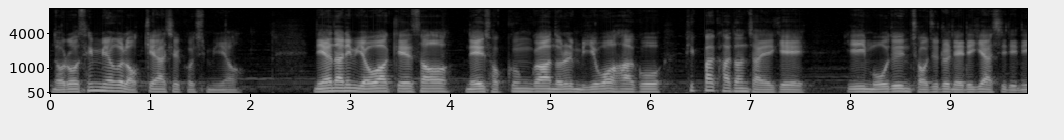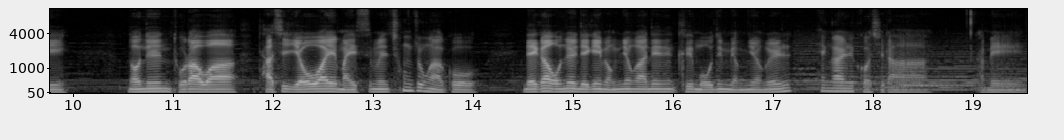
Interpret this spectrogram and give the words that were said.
너로 생명을 얻게 하실 것이며 내 하나님 여호와께서 내 적군과 너를 미워하고 핍박하던 자에게 이 모든 저주를 내리게 하시리니 너는 돌아와 다시 여호와의 말씀을 청종하고 내가 오늘 내게 명령하는 그 모든 명령을 행할 것이라. 아멘.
